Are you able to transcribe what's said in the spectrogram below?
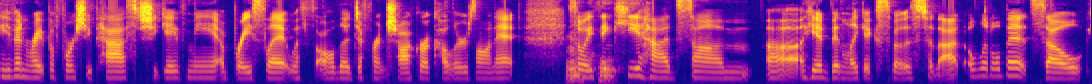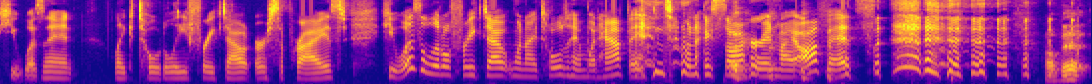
even right before she passed, she gave me a bracelet with all the different chakra colors on it. Oh, so I cool. think he had some, uh, he had been like exposed to that a little bit. So he wasn't like totally freaked out or surprised. He was a little freaked out when I told him what happened when I saw her in my office. I'll bet.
